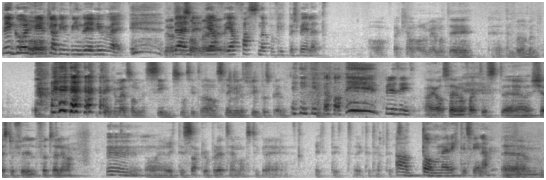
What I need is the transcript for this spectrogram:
det går Ja. helt klart in på inredning för mig. Den, som, jag, jag fastnar på flipperspelet. Ja, jag kan hålla med om att det är eh, en möbel. jag tänker mer som Sims, man sitter där och slänger in ett flipperspel. ja, precis. Ja, jag säger nog faktiskt eh, Chesterfield-fåtöljerna. Mm. Jag är en riktig sucker på det temat. Tycker det är riktigt, riktigt häftigt. Ja, de är riktigt fina. Ehm,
